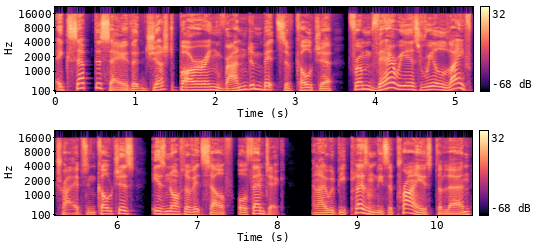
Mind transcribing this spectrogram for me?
except to say that just borrowing random bits of culture from various real life tribes and cultures is not of itself authentic, and I would be pleasantly surprised to learn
